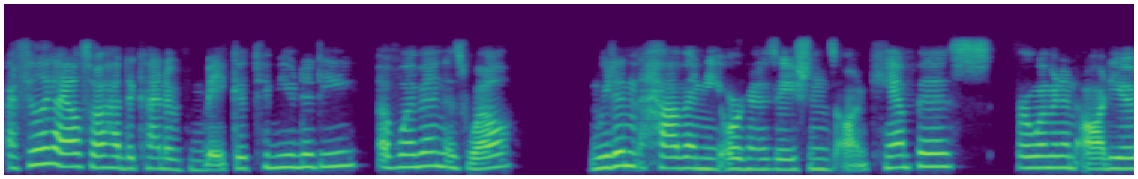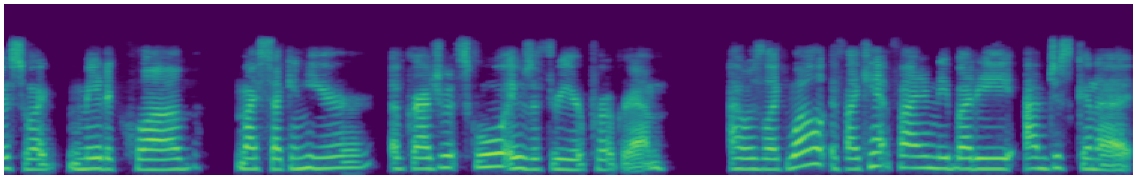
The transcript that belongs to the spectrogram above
I feel like I also had to kind of make a community of women as well. We didn't have any organizations on campus for women in audio, so I made a club my second year of graduate school. It was a three year program. I was like, well, if I can't find anybody, I'm just going to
